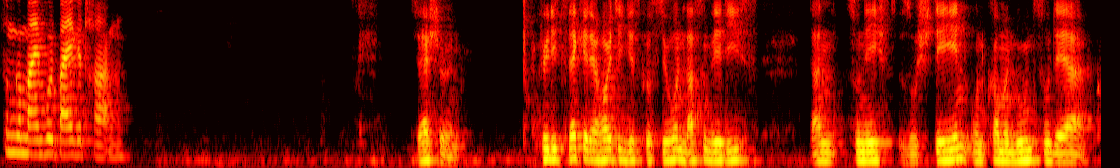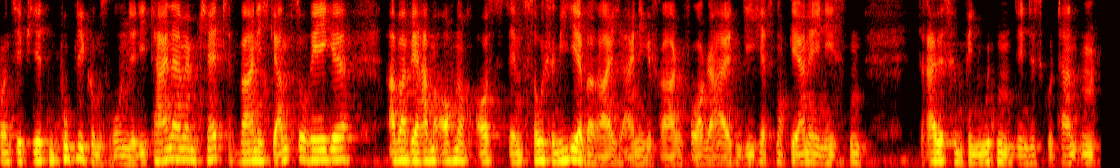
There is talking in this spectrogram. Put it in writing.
zum Gemeinwohl beigetragen. Sehr schön. Für die Zwecke der heutigen Diskussion lassen wir dies dann zunächst so stehen und kommen nun zu der konzipierten Publikumsrunde. Die Teilnahme im Chat war nicht ganz so rege, aber wir haben auch noch aus dem Social-Media-Bereich einige Fragen vorgehalten, die ich jetzt noch gerne in den nächsten drei bis fünf Minuten den Diskutanten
